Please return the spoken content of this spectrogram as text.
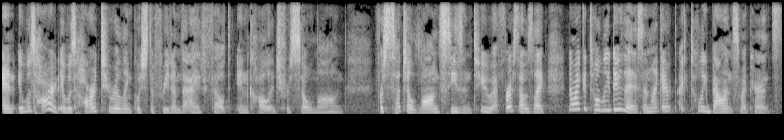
and it was hard. It was hard to relinquish the freedom that I had felt in college for so long. For such a long season, too. At first, I was like, no, I could totally do this. And like, I, I could totally balance my parents'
